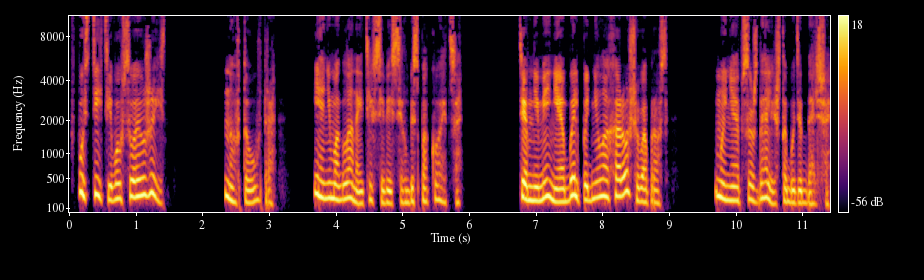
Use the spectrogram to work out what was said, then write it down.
впустить его в свою жизнь. Но в то утро я не могла найти в себе сил беспокоиться. Тем не менее, Белль подняла хороший вопрос. Мы не обсуждали, что будет дальше.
